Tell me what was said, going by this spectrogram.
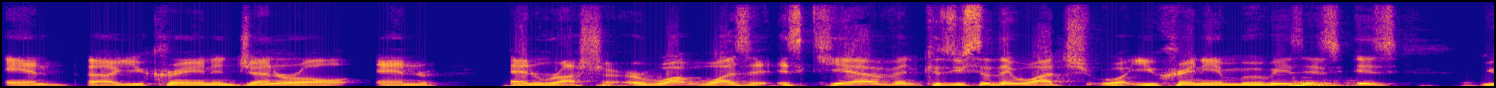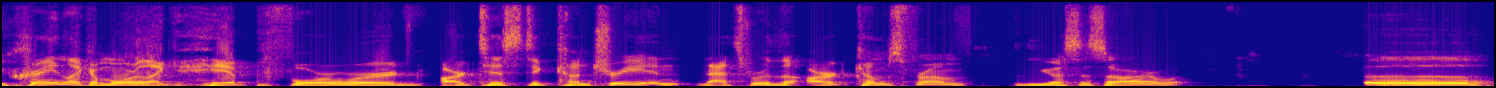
and uh, Ukraine in general, and and Russia, or what was it? Is Kiev and because you said they watch what Ukrainian movies is is Ukraine like a more like hip forward artistic country, and that's where the art comes from, the USSR? Uh,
